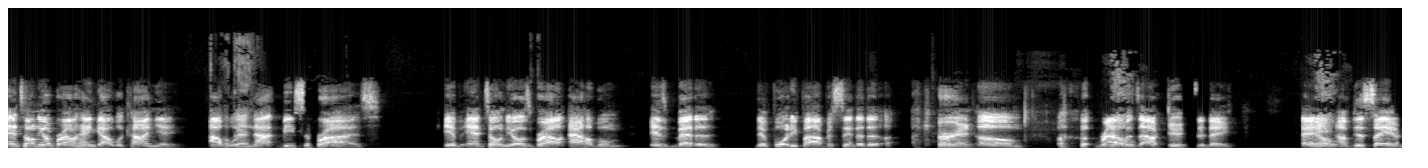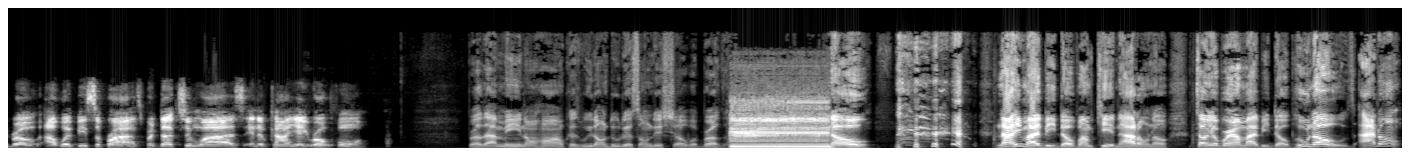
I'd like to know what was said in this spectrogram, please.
Antonio Brown hang out with Kanye. I Okay. would not be surprised if Antonio's Brown album is better than 45% of the uh, current um rappers out here today. Hey, No. I'm just saying, bro. I wouldn't be surprised, production wise, and if Kanye wrote for him. Brother, I mean no harm because we don't do this on this show, but brother. No. now he might be dope. I'm kidding. I don't know. Antonio Brown might be dope. Who knows? I don't.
